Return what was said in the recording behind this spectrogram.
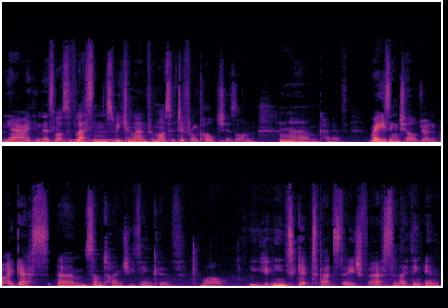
yeah, I think there's lots of lessons we can learn from lots of different cultures on mm. um, kind of raising children. But I guess um, sometimes you think of well, you need to get to that stage first, and I think in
